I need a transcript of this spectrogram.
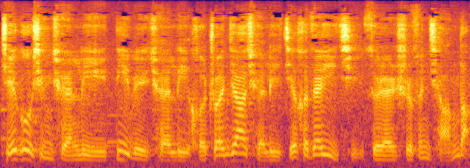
结构性权力、地位权力和专家权力结合在一起，虽然十分强大，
